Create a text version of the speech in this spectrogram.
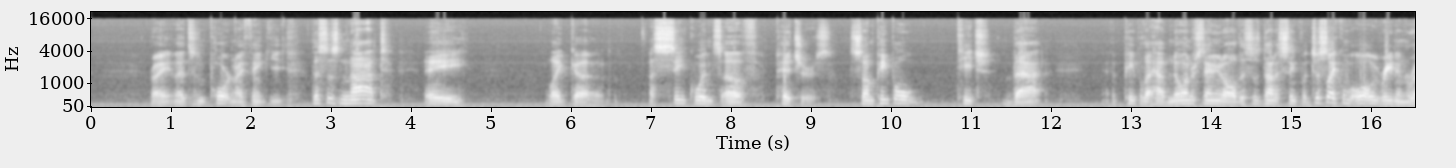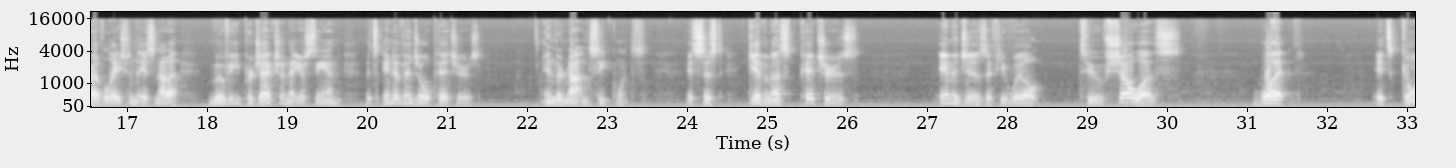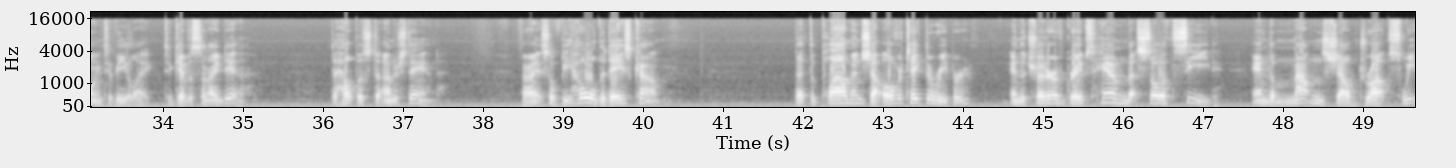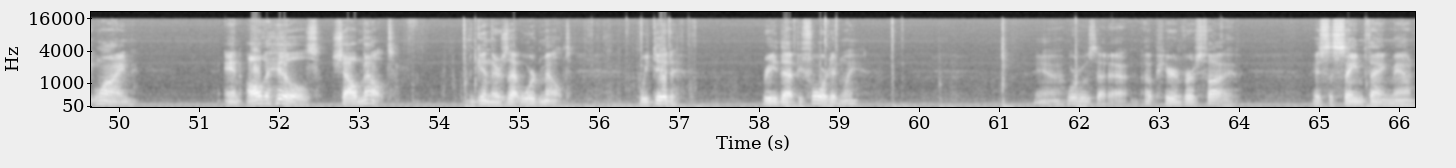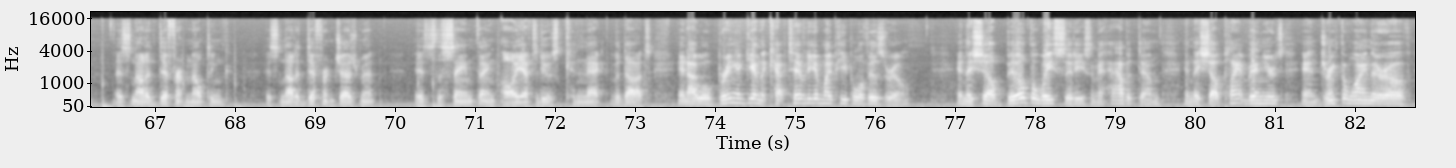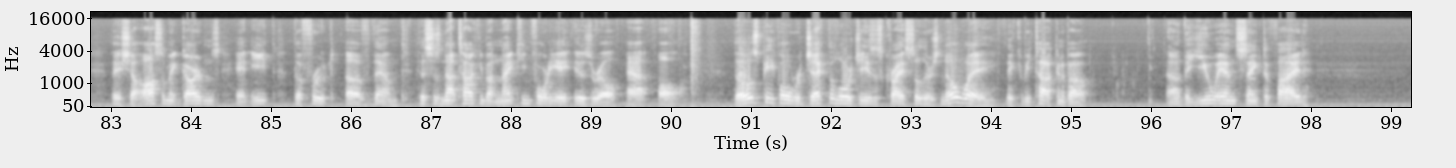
right? That's important, I think. This is not a like a, uh, a sequence of pictures. Some people teach that people that have no understanding at all this is not a sequence just like what we read in revelation it's not a movie projection that you're seeing it's individual pictures and they're not in sequence. It's just giving us pictures images if you will to show us what it's going to be like to give us an idea to help us to understand. All right so behold the days come that the plowman shall overtake the reaper, and the treader of grapes him that soweth seed, and the mountains shall drop sweet wine, and all the hills shall melt. Again, there's that word melt. We did read that before, didn't we? Yeah, where was that at? Up here in verse 5. It's the same thing, man. It's not a different melting. It's not a different judgment. It's the same thing. All you have to do is connect the dots. And I will bring again the captivity of my people of Israel, and they shall build the waste cities and inhabit them, and they shall plant vineyards and drink the wine thereof. They shall also make gardens and eat the fruit of them. This is not talking about 1948 Israel at all. Those people reject the Lord Jesus Christ, so there's no way they could be talking about uh, the UN sanctified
